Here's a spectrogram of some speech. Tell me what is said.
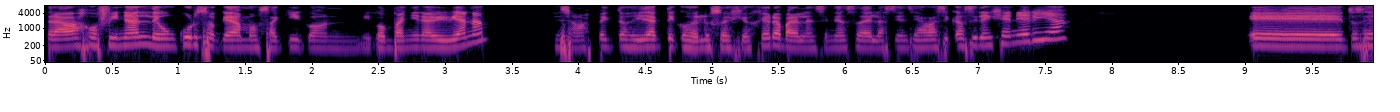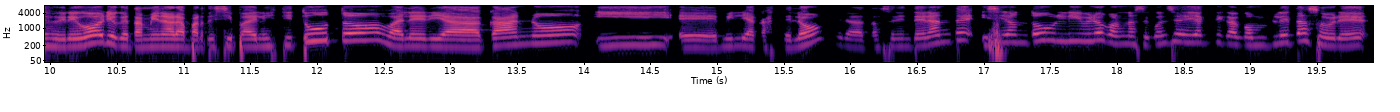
trabajo final de un curso que damos aquí con mi compañera Viviana, que se llama Aspectos Didácticos del Uso de GeoGebra para la Enseñanza de las Ciencias Básicas y la Ingeniería. Eh, entonces Gregorio, que también ahora participa del instituto, Valeria Cano y eh, Emilia Casteló, era la tercera integrante, hicieron todo un libro con una secuencia didáctica completa sobre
